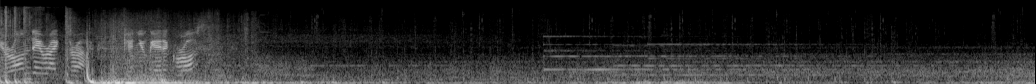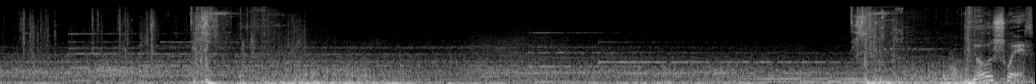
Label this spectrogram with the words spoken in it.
You're on the right track. Can you get across? No sweat.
